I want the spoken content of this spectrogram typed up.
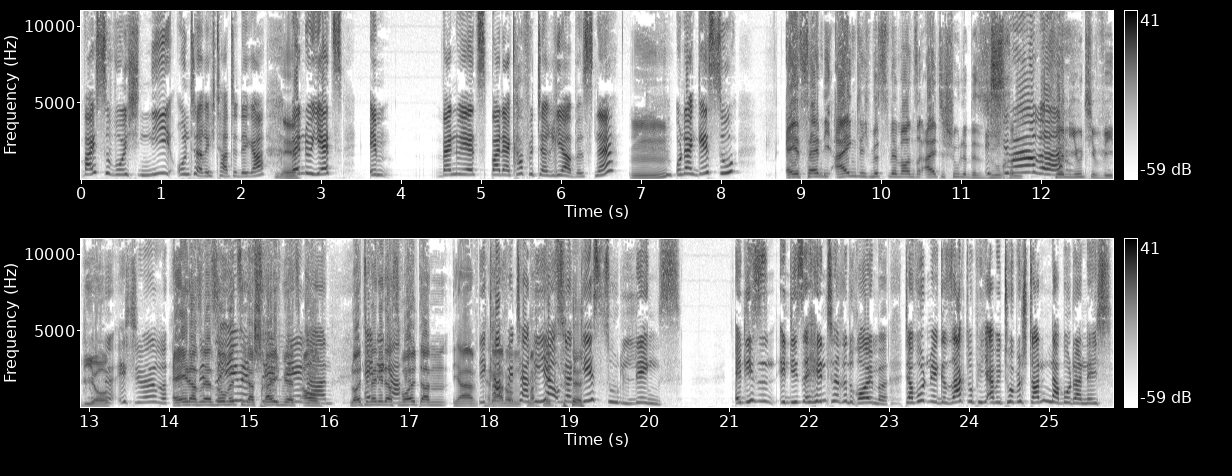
weißt du, wo ich nie Unterricht hatte, Digga? Nee. Wenn du jetzt im, wenn du jetzt bei der Cafeteria bist, ne? Mhm. Und dann gehst du, Ey, Sandy, eigentlich müssten wir mal unsere alte Schule besuchen. Ich schwöre. Für ein YouTube-Video. ich schwöre. Ey, das wäre so witzig, das schreibe ich mir jetzt auf. Leute, Ey, wenn ihr Digga, das wollt, dann, ja, Die keine Ahnung, Cafeteria macht und dann gehst du links. In, diesen, in diese hinteren Räume. Da wurde mir gesagt, ob ich Abitur bestanden habe oder nicht.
